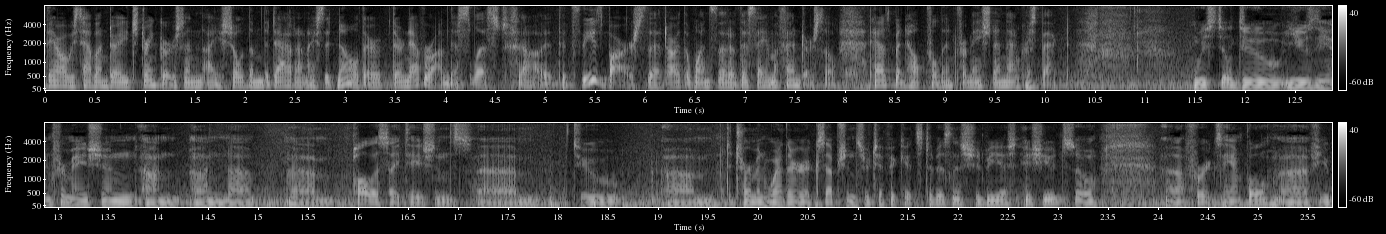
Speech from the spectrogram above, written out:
they always have underage drinkers, and I showed them the data, and I said, no, they're they're never on this list. Uh, it's these bars that are the ones that are the same offenders. So it has been helpful information in that respect. We still do use the information on, on uh, um, PAULA citations um, to um, determine whether exception certificates to business should be is- issued. So, uh, for example, uh, if you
